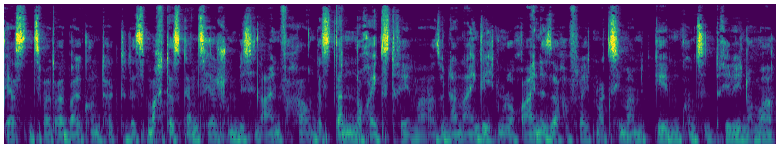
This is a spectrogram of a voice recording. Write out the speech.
ersten zwei, drei Ballkontakte, das macht das Ganze ja schon ein bisschen einfacher und das dann noch extremer. Also dann eigentlich nur noch eine Sache vielleicht maximal mitgeben, konzentriere dich nochmal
